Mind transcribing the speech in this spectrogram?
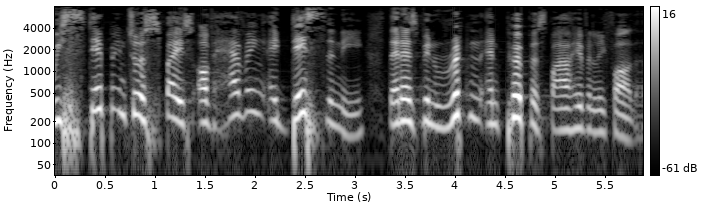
we step into a space of having a destiny that has been written and purposed by our Heavenly Father.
